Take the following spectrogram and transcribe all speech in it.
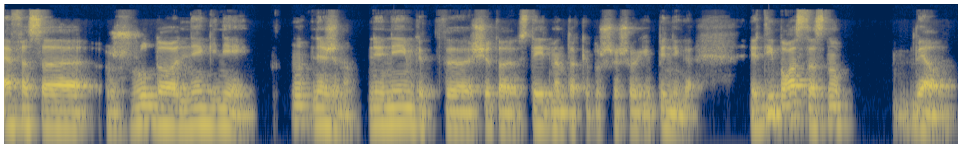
FSA žudo negynėjai nu, nežinau, ne, neimkit e, šito statemento kaip už kažkokį pinigą. Ir D-Bostas, nu, vėl,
